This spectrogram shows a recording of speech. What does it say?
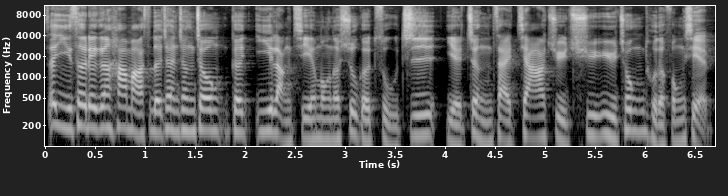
在以色列跟哈马斯的战争中，跟伊朗结盟的数个组织也正在加剧区域冲突的风险。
